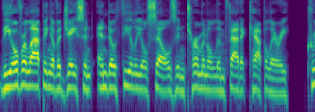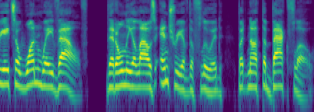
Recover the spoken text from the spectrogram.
The overlapping of adjacent endothelial cells in terminal lymphatic capillary creates a one-way valve that only allows entry of the fluid but not the backflow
